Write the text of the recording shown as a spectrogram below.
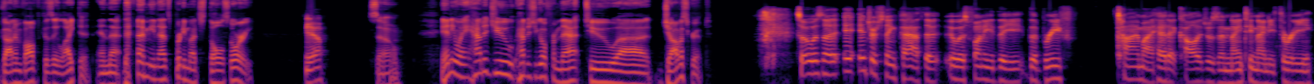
got involved because they liked it. And that i mean that's pretty much the whole story. Yeah. So anyway how did you how did you go from that to uh, javascript? So it was an interesting path. It, it was funny. The the brief time i had at college was in 1993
